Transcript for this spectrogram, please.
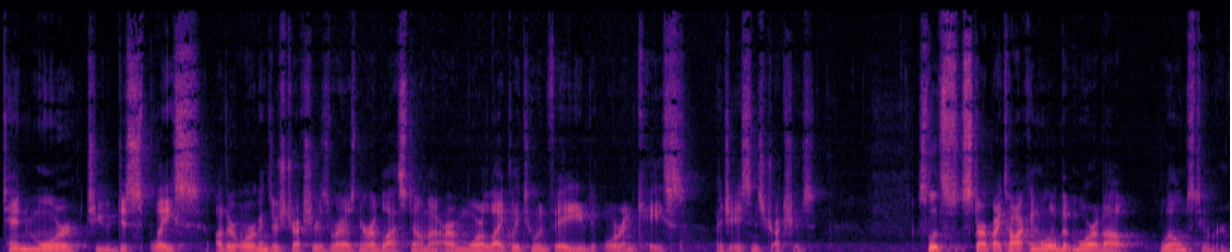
tend more to displace other organs or structures, whereas neuroblastoma are more likely to invade or encase adjacent structures. So let's start by talking a little bit more about Wilms tumor.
